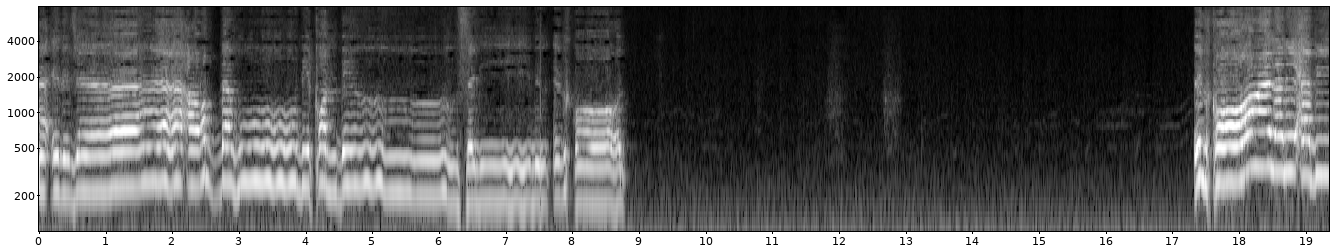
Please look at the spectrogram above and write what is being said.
إذ جاء ربه بقلب سليم إذ قال إذ قال لأبيه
